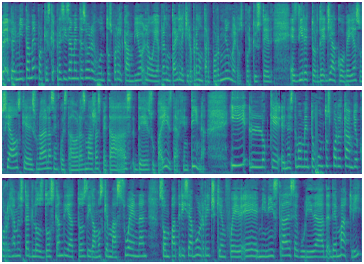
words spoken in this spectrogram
Permítame, porque es que precisamente sobre Juntos por el Cambio le voy a preguntar y le quiero preguntar por números, porque usted es director de Jacobe y Asociados, que es una de las encuestadoras más respetadas de su país, de Argentina. Y lo que en este momento Juntos por el Cambio, corríjame usted, los dos candidatos, digamos que más suenan, son Patricia Bullrich, quien fue eh, ministra de Seguridad de Macri,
